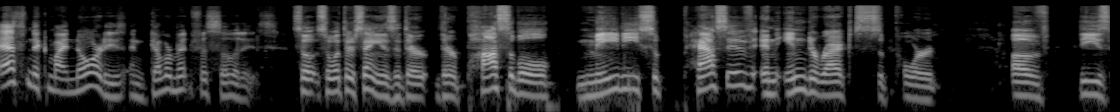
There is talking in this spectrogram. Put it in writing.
ethnic minorities and government facilities. so so what they're saying is that they're they're possible maybe su- passive and indirect support of these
